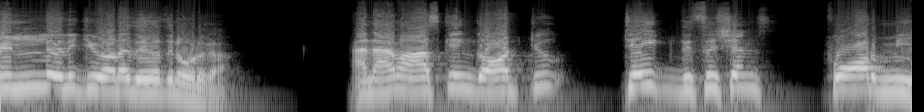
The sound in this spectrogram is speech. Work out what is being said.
വില്ല് എനിക്ക് വേണേൽ ദൈവത്തിന് കൊടുക്കാം. And I am asking God to take decisions for me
